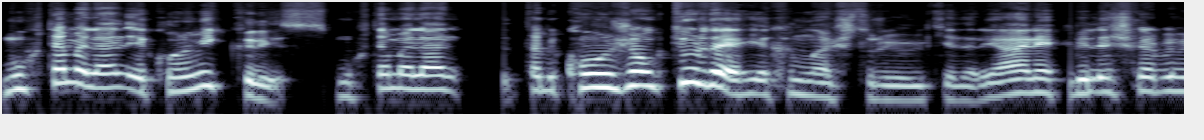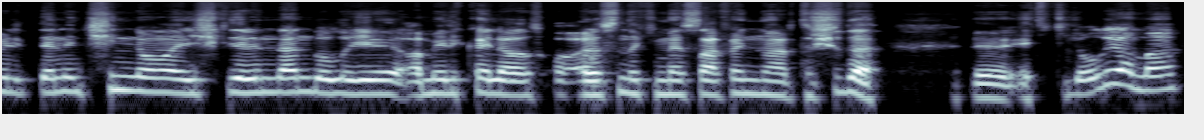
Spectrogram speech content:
muhtemelen ekonomik kriz, muhtemelen tabii konjonktür de yakınlaştırıyor ülkeleri. Yani Birleşik Arap Emirlikleri'nin Çin'le olan ilişkilerinden dolayı Amerika ile arasındaki mesafenin artışı da e, etkili oluyor ama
